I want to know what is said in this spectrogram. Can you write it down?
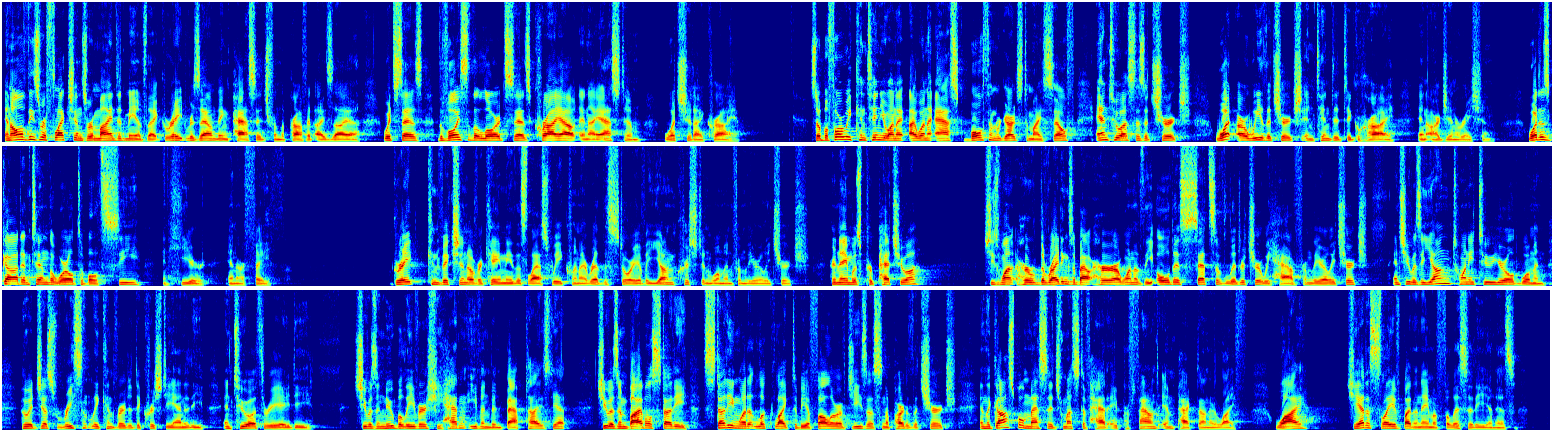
And all of these reflections reminded me of that great resounding passage from the prophet Isaiah, which says, The voice of the Lord says, Cry out. And I asked him, What should I cry? So before we continue on, I, I want to ask, both in regards to myself and to us as a church, what are we, the church, intended to cry in our generation? What does God intend the world to both see and hear in our faith? Great conviction overcame me this last week when I read the story of a young Christian woman from the early church. Her name was Perpetua. She's one, her, the writings about her are one of the oldest sets of literature we have from the early church. And she was a young 22 year old woman who had just recently converted to Christianity in 203 AD. She was a new believer. She hadn't even been baptized yet. She was in Bible study, studying what it looked like to be a follower of Jesus and a part of the church. And the gospel message must have had a profound impact on her life. Why? She had a slave by the name of Felicity, and as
